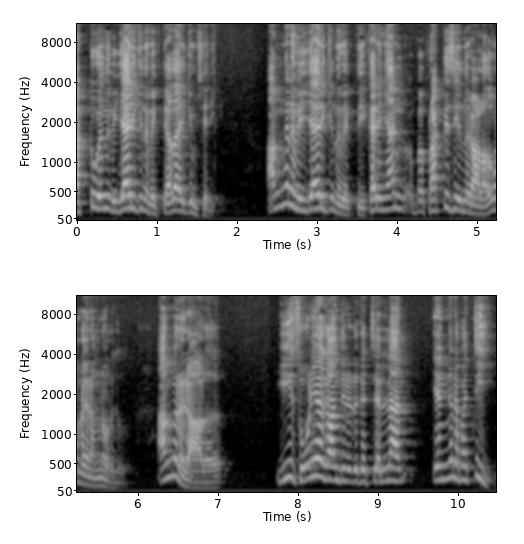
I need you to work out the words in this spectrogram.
കട്ടു എന്ന് വിചാരിക്കുന്ന വ്യക്തി അതായിരിക്കും ശരി. അങ്ങനെ വിചാരിക്കുന്ന വ്യക്തി കാര്യം ഞാൻ പ്രാക്ടീസ് ചെയ്യുന്ന ഒരാൾ അതുകൊണ്ടാണ് ഞാൻ അങ്ങനെ പറഞ്ഞത്. അങ്ങനെ ഒരാൾ ഈ സോണിയാഗാന്ധിയുടെ അടുക്ക ചെല്ലാൻ എങ്ങനെ പറ്റി?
